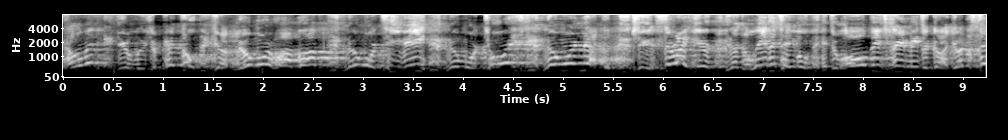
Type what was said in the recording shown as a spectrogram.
gonna lose your helmet. You're gonna lose your pencil. You have no more hop up, no more TV, no more toys, no more nothing. So you're gonna sit right here. You're not gonna leave the table until all these green beans are gone. You understand?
